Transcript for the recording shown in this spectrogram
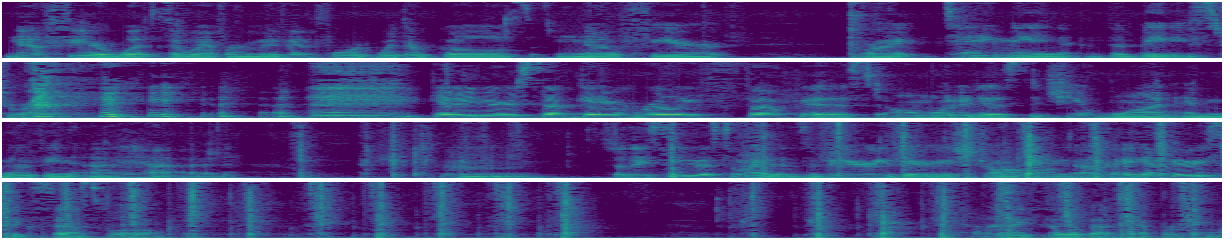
no fear whatsoever. Moving forward with their goals, no fear, right? Taming the beast, right? getting yourself, getting really focused on what it is that you want and moving ahead. Hmm. So they see you as somebody that's very, very strong, okay, and very successful. How do they feel about Capricorn?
